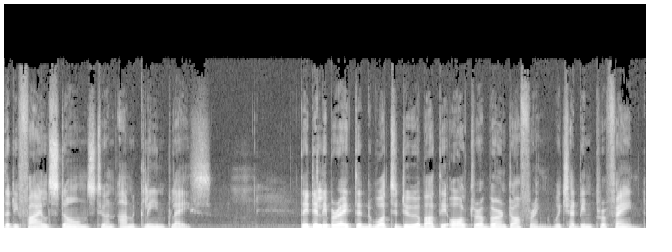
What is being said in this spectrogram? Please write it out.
the defiled stones to an unclean place. They deliberated what to do about the altar of burnt offering, which had been profaned.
